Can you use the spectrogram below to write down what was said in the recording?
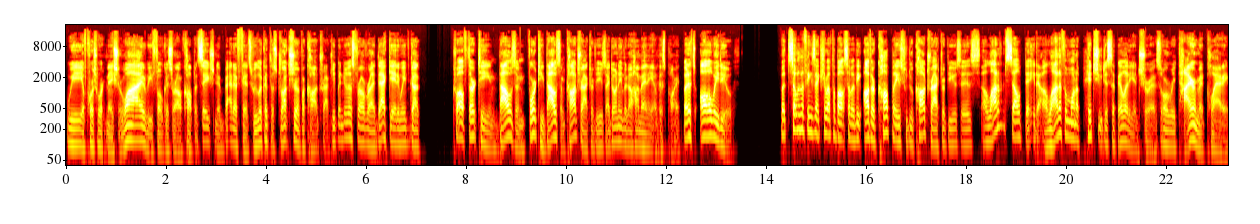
We, of course, work nationwide. We focus around compensation and benefits. We look at the structure of a contract. We've been doing this for over a decade and we've done 12, 13,000, 14,000 contract reviews. I don't even know how many at this point, but it's all we do. But some of the things that came up about some of the other companies who do contract reviews is a lot of them sell data. A lot of them want to pitch you disability insurance or retirement planning.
